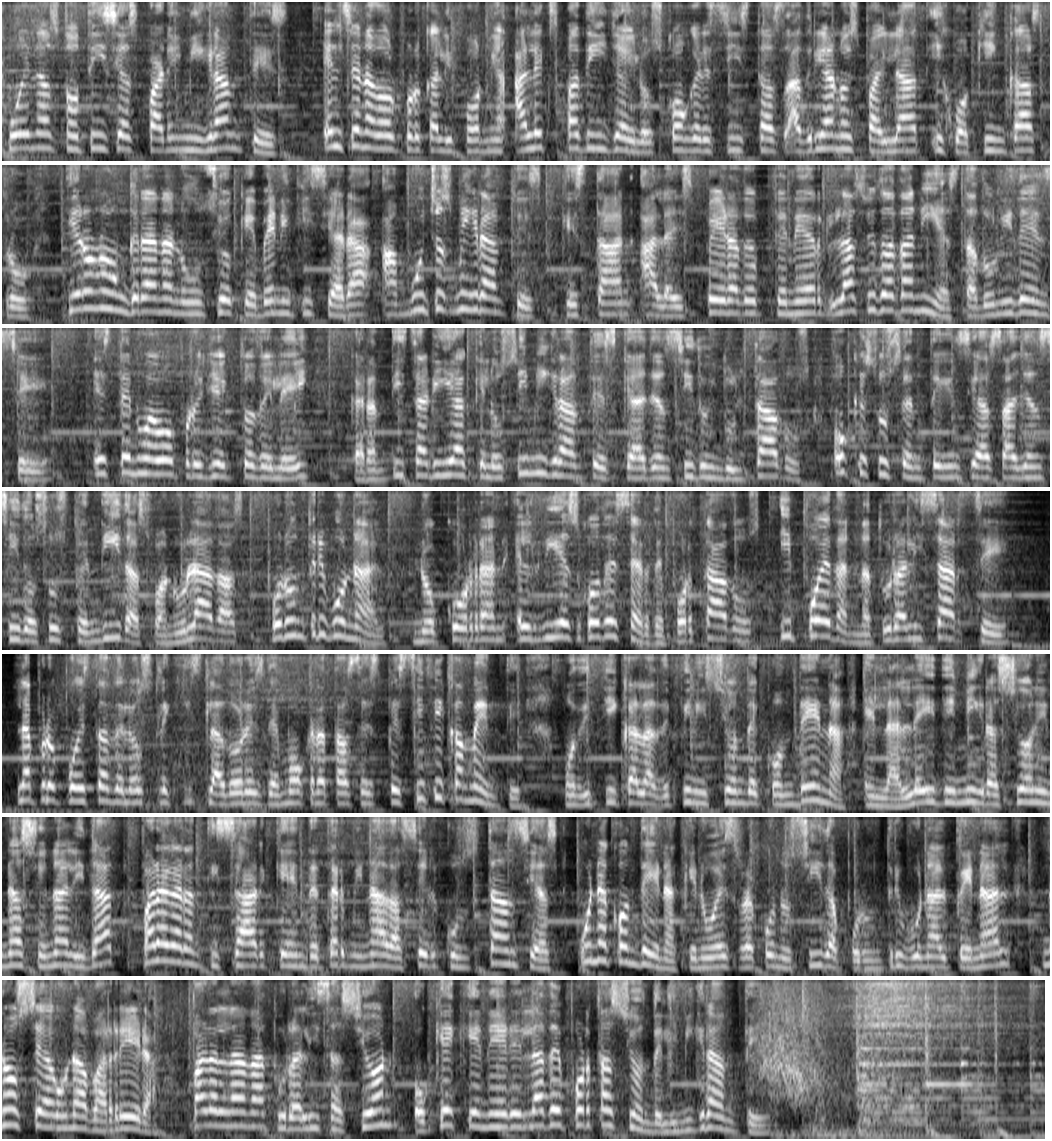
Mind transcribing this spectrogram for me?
Buenas noticias para inmigrantes. El senador por California Alex Padilla y los congresistas Adriano Espailat y Joaquín Castro dieron un gran anuncio que beneficiará a muchos migrantes que están a la espera de obtener la ciudadanía estadounidense. Este nuevo proyecto de ley garantizaría que los inmigrantes que hayan sido indultados o que sus sentencias hayan sido suspendidas o anuladas por un tribunal no corran el riesgo de ser deportados y puedan naturalizarse. La propuesta de los legisladores demócratas específicamente modifica la definición de condena en la ley de inmigración y nacionalidad para garantizar que en determinadas circunstancias una condena que no es reconocida por un tribunal penal no sea una barrera para la naturalización o que genere la deportación del inmigrante.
